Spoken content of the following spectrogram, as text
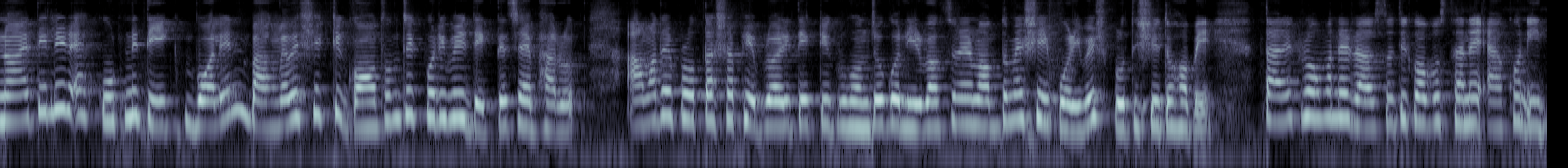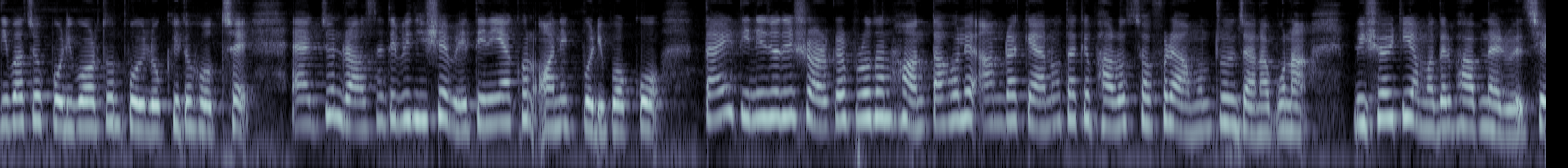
নয়াদিল্লির এক কূটনীতিক বলেন, বাংলাদেশে একটি গণতান্ত্রিক পরিবেশ দেখতে চায় ভারত। আমাদের প্রত্যাশা ফেব্রুয়ারিতে একটি গ্রহণযোগ্য নির্বাচনের মাধ্যমে সেই পরিবেশ প্রতিষ্ঠিত হবে। তারেক রহমানের রাজনৈতিক অবস্থানে এখন ইতিবাচক পরিবর্তন পরিলক্ষিত হচ্ছে। একজন রাজনীতিবিদ হিসেবে তিনি এখন অনেক পরিপক্ক। তাই তিনি যদি সরকার প্রধান হন, তাহলে আমরা কেন তাকে ভারত সফরে আমন্ত্রণ জানাব না? বিষয়টি আমাদের ভাবনায় রয়েছে।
